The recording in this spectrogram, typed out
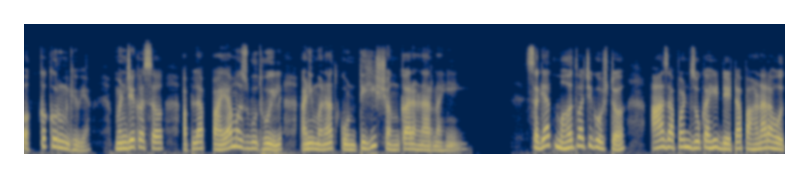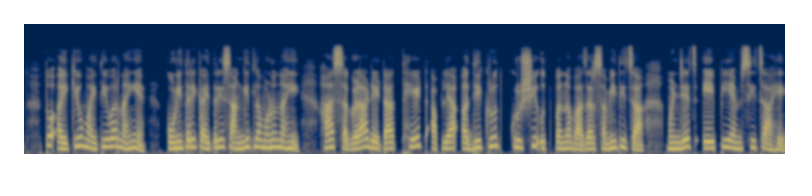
पक्क करून घेऊया. म्हणजे कसं आपला पाया मजबूत होईल आणि मनात कोणतीही शंका राहणार नाही. सगळ्यात महत्वाची गोष्ट आज आपण जो काही डेटा पाहणार आहोत तो ऐकीव माहितीवर नाहीये. कोणीतरी काहीतरी सांगितलं म्हणून नाही. हा सगळा डेटा थेट आपल्या अधिकृत कृषी उत्पन्न बाजार समितीचा म्हणजेच एपीएमसीचा आहे.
